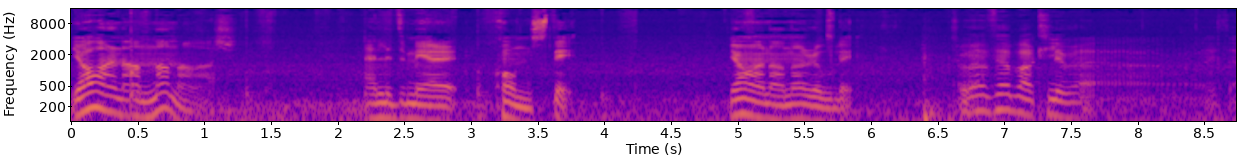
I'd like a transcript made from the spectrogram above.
Jag har en annan annars. En lite mer konstig. Jag har en annan rolig. Tror jag. Men får jag bara klura lite?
